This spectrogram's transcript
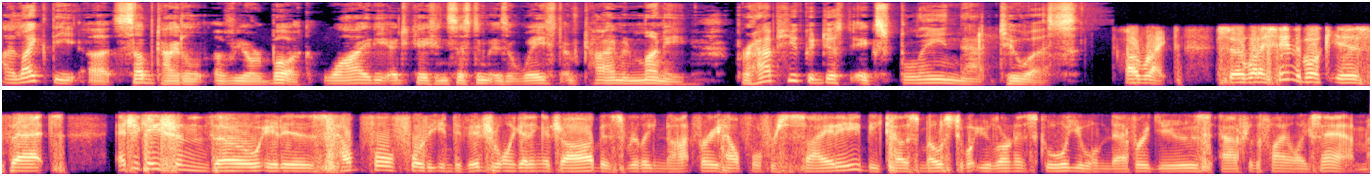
I like the uh, subtitle of your book, Why the Education System is a Waste of Time and Money. Perhaps you could just explain that to us. All right. So, what I say in the book is that education, though it is helpful for the individual in getting a job, is really not very helpful for society because most of what you learn in school you will never use after the final exam.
